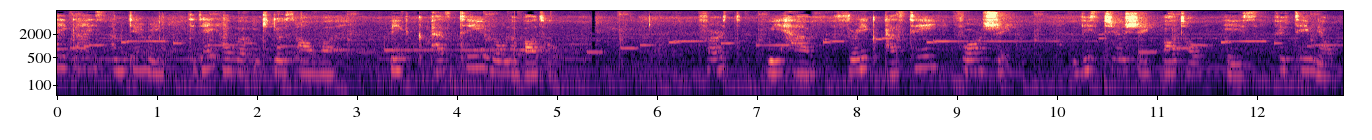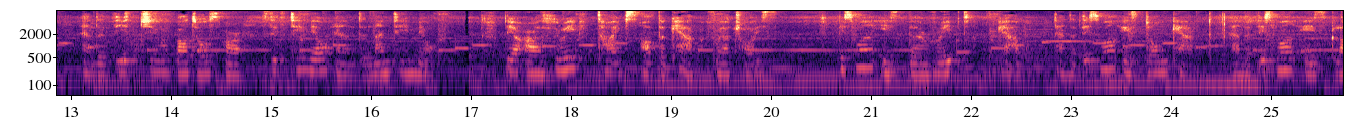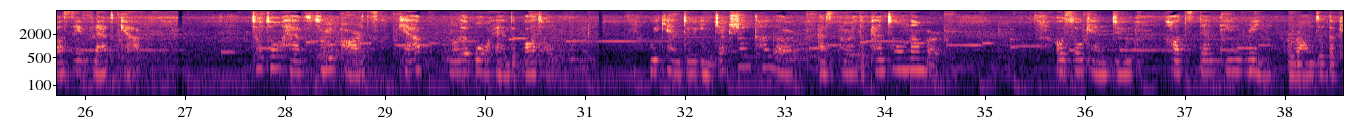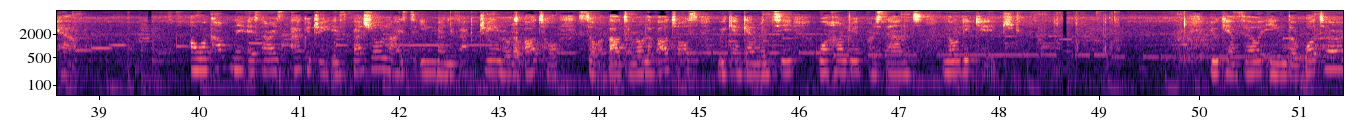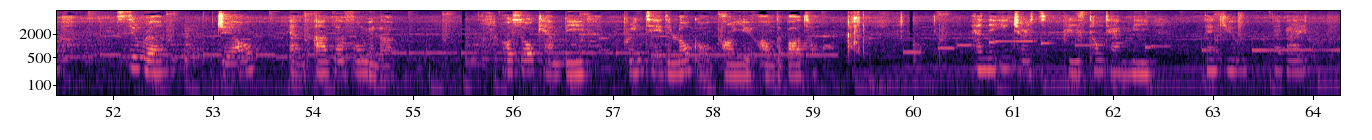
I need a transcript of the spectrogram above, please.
Hi guys, I'm Jerry. Today I will introduce our big capacity roller bottle. First, we have 3 capacity, 4 shape. This 2 shape bottle is 50 ml and these two bottles are 60 ml and 90 ml. There are 3 types of the cap for your choice. This one is the ribbed cap and this one is dome cap and this one is glossy flat cap. Total have three parts, cap, rollerball and bottle. We can do injection color as per the Pantone number. Also can do hot stamping ring around the cap. Our company SRS Packaging is specialized in manufacturing roller bottle, so about roller bottles, we can guarantee 100% no leakage. You can fill in the water, serum, gel, and other formula. Also can be printed logo on, you, on the bottle. Any interest, please contact me. Thank you. Bye bye.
